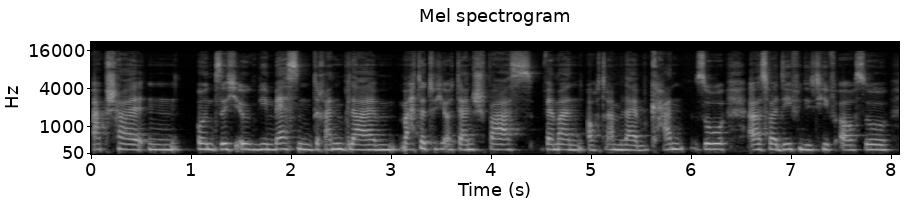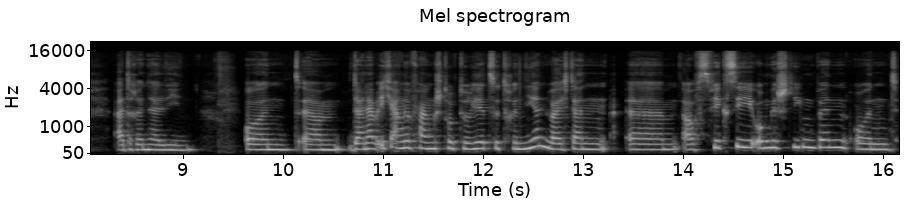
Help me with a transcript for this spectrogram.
abschalten und sich irgendwie messen, dranbleiben. Macht natürlich auch dann Spaß, wenn man auch dranbleiben kann. So, aber es war definitiv auch so Adrenalin. Und ähm, dann habe ich angefangen, strukturiert zu trainieren, weil ich dann ähm, aufs Fixie umgestiegen bin und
